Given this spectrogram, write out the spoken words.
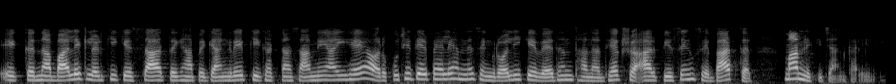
एक नाबालिग लड़की के साथ यहाँ पे गैंगरेप की घटना सामने आई है और कुछ ही देर पहले हमने सिंगरौली के वैधन थानाध्यक्ष आरपी सिंह से बात कर मामले की जानकारी ली।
